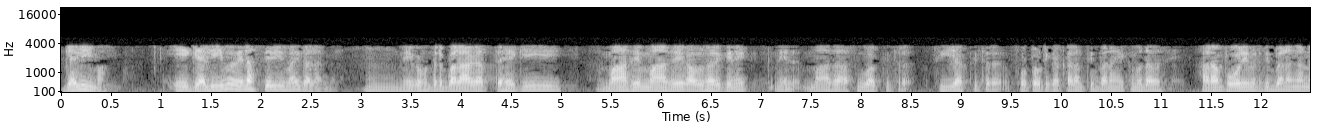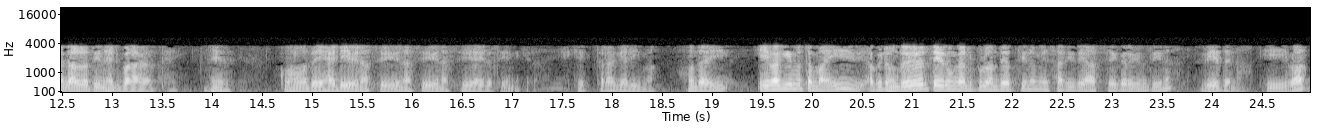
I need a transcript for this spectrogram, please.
ගැලීමක්. ඒ ගැලීම වෙනස් වෙවීමයි ගලන්නේ. මේක හොඳට බලාගත්ත හැකි මාසෙන් මාසෙ කවුරු හරි කෙනෙක් නේද මාස 80ක් විතර 100ක් විතර ෆොටෝ ටිකක් අරන් තිබ්බනම් එකම දවසේ අරන් පොලිමර් තිබ්බනම් අන්න ගලලා තියෙන හැටි බලාගත්ත හැකි නේද කොහොමද ඒ හැඩය වෙනස් වෙයි වෙනස් වෙයි වෙනස් වෙයි ඇවිල්ලා තියෙන්නේ කියලා. ඒක එක්තරා ගැලීමක්. හොඳයි. ඒ වගේම තමයි අපිට හොඳට තේරුම් ගන්න පුළුවන් දෙයක් තියෙනවා මේ ශරීරය ආශ්‍රය කරගෙන තියෙන වේදනා. ඒවත්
